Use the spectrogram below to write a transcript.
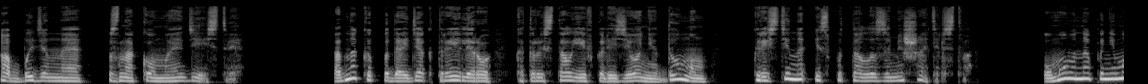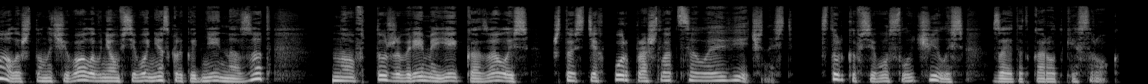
обыденное, знакомое действие. Однако, подойдя к трейлеру, который стал ей в коллизионе домом, Кристина испытала замешательство. Умом она понимала, что ночевала в нем всего несколько дней назад, но в то же время ей казалось, что с тех пор прошла целая вечность. Столько всего случилось за этот короткий срок.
